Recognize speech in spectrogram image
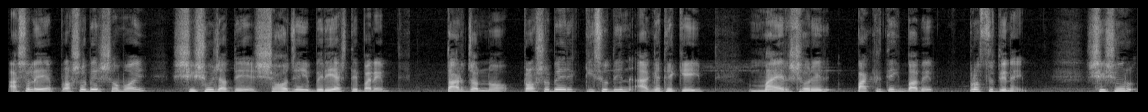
আসলে প্রসবের সময় শিশু যাতে সহজেই বেরিয়ে আসতে পারে, তার জন্য প্রসবের কিছুদিন আগে থেকেই মায়ের শরীর প্রাকৃতিকভাবে প্রস্তুতি নেয়। শিশুর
